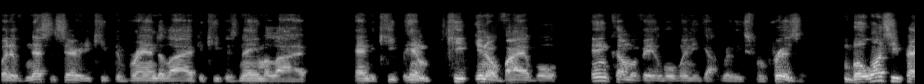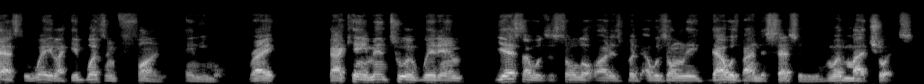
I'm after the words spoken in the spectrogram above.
but if necessary to keep the brand alive, to keep his name alive, and to keep him keep, you know, viable income available when he got released from prison. But once he passed away, like it wasn't fun anymore, right? I came into it with him. Yes, I was a solo artist, but I was only that was by necessity, it wasn't my choice,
